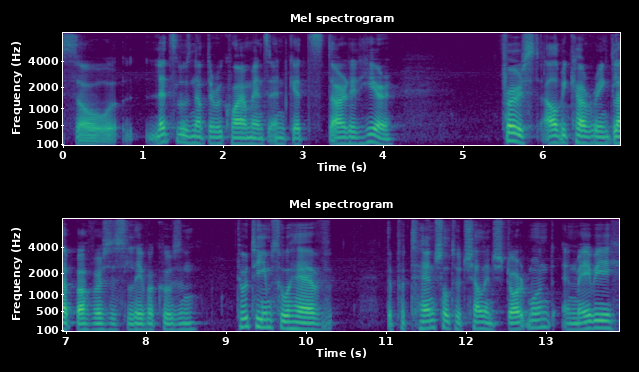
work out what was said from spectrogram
so let's loosen up the requirements and get started here. First, I'll be covering Gladbach versus Leverkusen, two teams who have the potential to challenge Dortmund and maybe,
